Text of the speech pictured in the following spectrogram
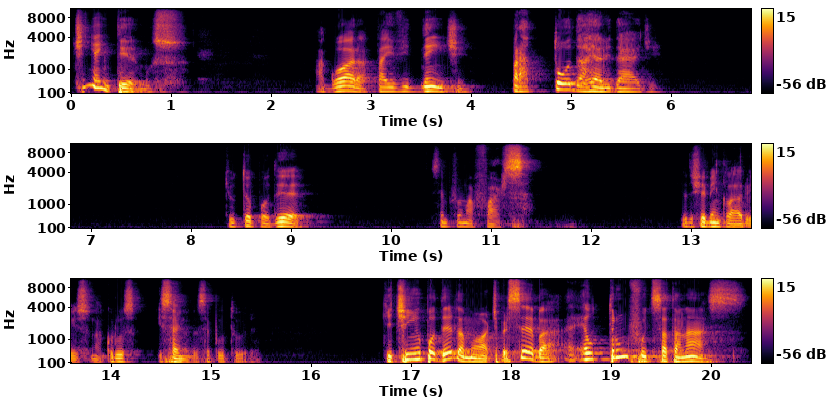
tinha em termos. Agora está evidente para toda a realidade que o teu poder sempre foi uma farsa. Eu deixei bem claro isso na cruz e saindo da sepultura. Que tinha o poder da morte. Perceba, é o trunfo de Satanás.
